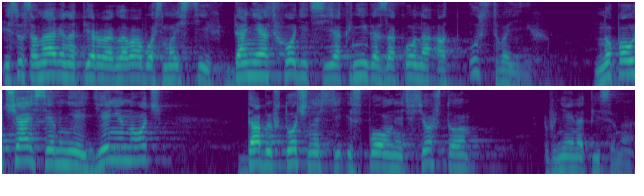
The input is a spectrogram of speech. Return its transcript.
Иисуса Навина, 1 глава, 8 стих. «Да не отходит сия книга закона от уст твоих, но поучайся в ней день и ночь, дабы в точности исполнить все, что в ней написано.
